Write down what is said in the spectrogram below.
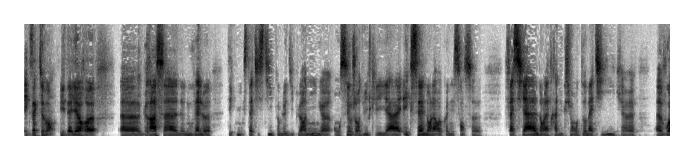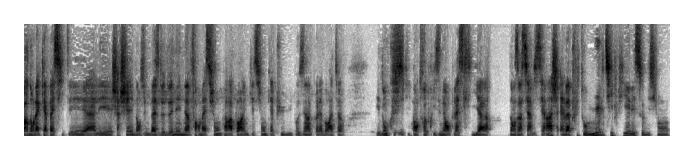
Exactement. Et d'ailleurs, euh, grâce à de nouvelles techniques statistiques comme le deep learning, euh, on sait aujourd'hui que l'IA excelle dans la reconnaissance euh, faciale, dans la traduction automatique, euh, voire dans la capacité à aller chercher dans une base de données une information par rapport à une question qu'a pu lui poser un collaborateur. Et donc, si une entreprise met en place l'IA dans un service RH, elle va plutôt multiplier les solutions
